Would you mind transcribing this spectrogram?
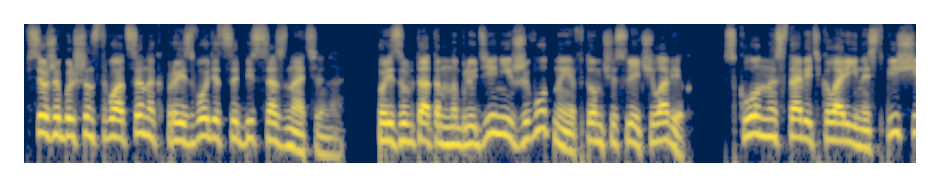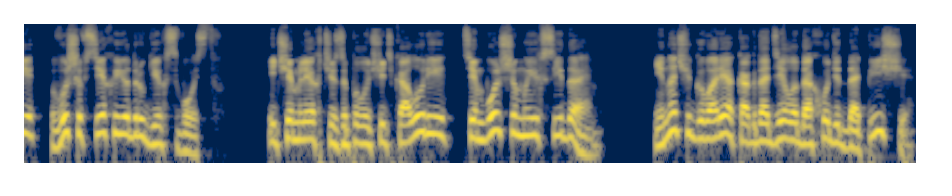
Все же большинство оценок производится бессознательно. По результатам наблюдений животные, в том числе человек, склонны ставить калорийность пищи выше всех ее других свойств. И чем легче заполучить калории, тем больше мы их съедаем. Иначе говоря, когда дело доходит до пищи,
